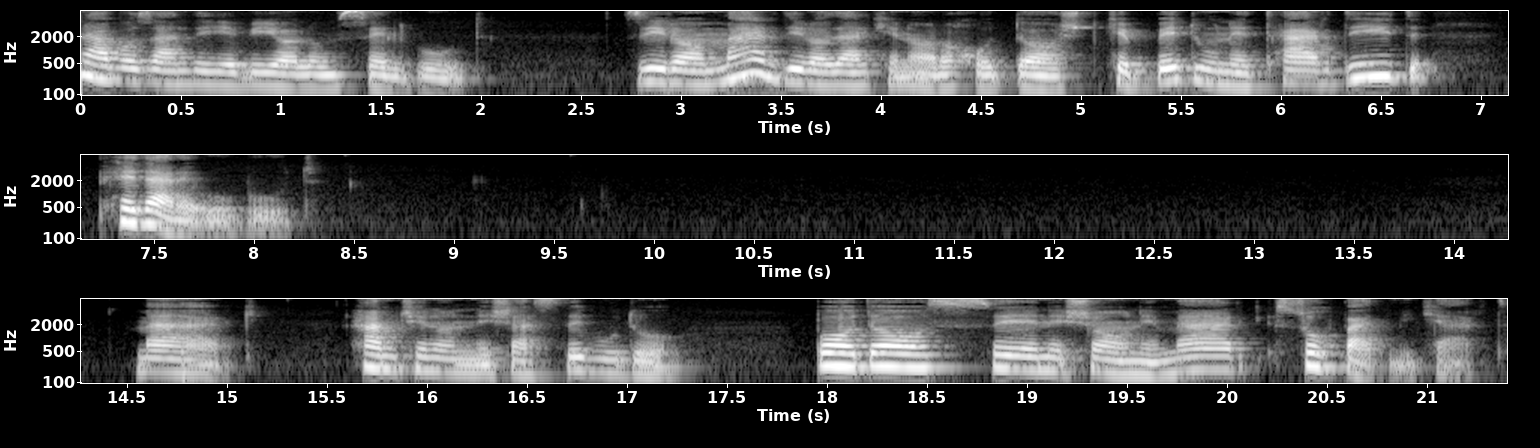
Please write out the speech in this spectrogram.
نوازنده ویالونسل بود. زیرا مردی را در کنار خود داشت که بدون تردید پدر او بود. مرگ همچنان نشسته بود و با داس نشان مرگ صحبت می کرد.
